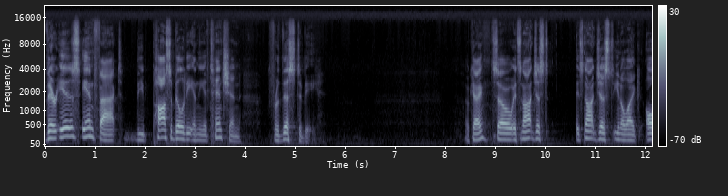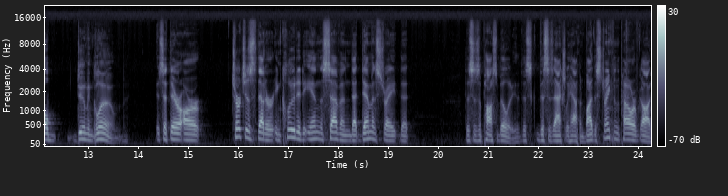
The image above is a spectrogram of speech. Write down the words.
there is, in fact, the possibility and the intention for this to be. Okay? So it's not just it's not just, you know, like all doom and gloom. It's that there are churches that are included in the seven that demonstrate that this is a possibility. that This this has actually happened by the strength and the power of God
